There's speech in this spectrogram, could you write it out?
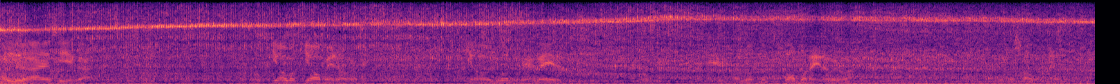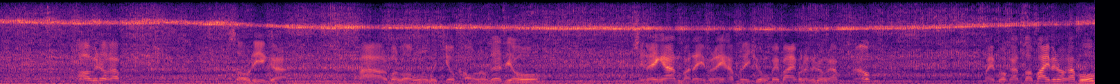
มันเหลือที่ก็เอาเกี่ยวมาเกี่ยวไปเนาะครับเกี่ยวโยนไปได้เอารถมันซ่อมบ่ได้นะพี่น้องซ่อมบ่ได้ ไปแล้วครับเสาร์นี้ก็พามาลองมาเกี่ยวเขาเราเด้วเดี๋ยวเสียได้งานมาได้มาไหนครับในช่วงบ่ายๆก่อนนะพี่น้องครับ เอาไปพบกันตอนบ่ายพี่น้องครับผม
